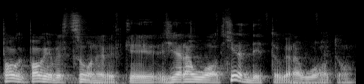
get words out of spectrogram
po- poche persone perché c'era vuoto. Chi ha detto che era vuoto?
